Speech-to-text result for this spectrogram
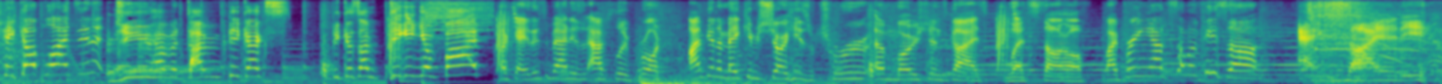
pickup lines in it? do you have a diamond pickaxe? Because I'm digging your vibe. Okay, this man is an absolute fraud. I'm gonna make him show his true emotions, guys. Let's start off by bringing out some of his, uh, anxiety.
